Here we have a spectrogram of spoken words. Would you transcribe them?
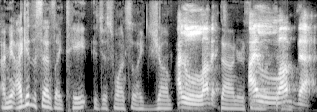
I mean, I get the sense like Tate it just wants to like jump I love it. down your throat. I love that.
